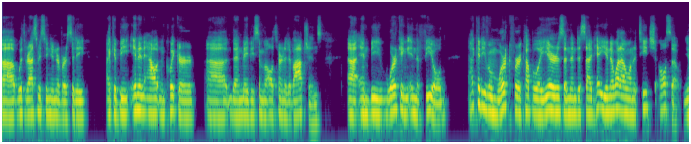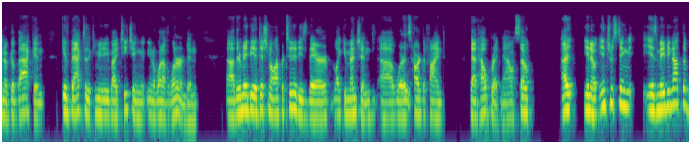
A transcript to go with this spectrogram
uh, with rasmussen university i could be in and out and quicker uh, than maybe some alternative options uh, and be working in the field. I could even work for a couple of years and then decide hey you know what? I want to teach also you know go back and give back to the community by teaching you know what i've learned. And uh, there may be additional opportunities there like you mentioned uh, where it's hard to find that help right now. So I, you know, interesting is maybe not the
